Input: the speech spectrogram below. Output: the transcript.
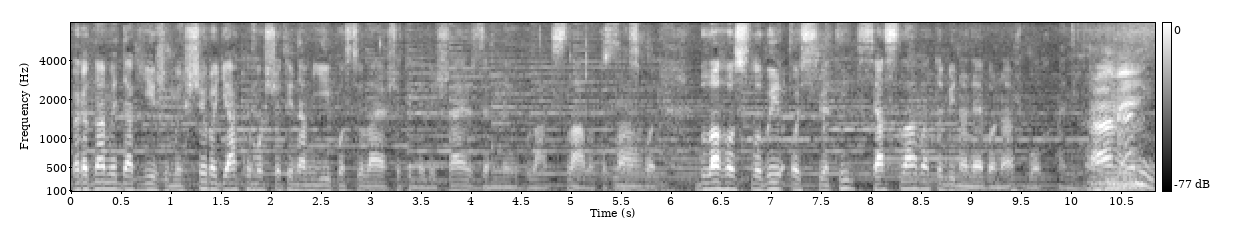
Перед нами дар їжі. Ми щиро дякуємо, що ти нам її посилаєш, що ти не лишаєш земних благ. Слава тобі, Господь. Благослови, освяти, вся слава тобі на небо, наш Бог. Амінь.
